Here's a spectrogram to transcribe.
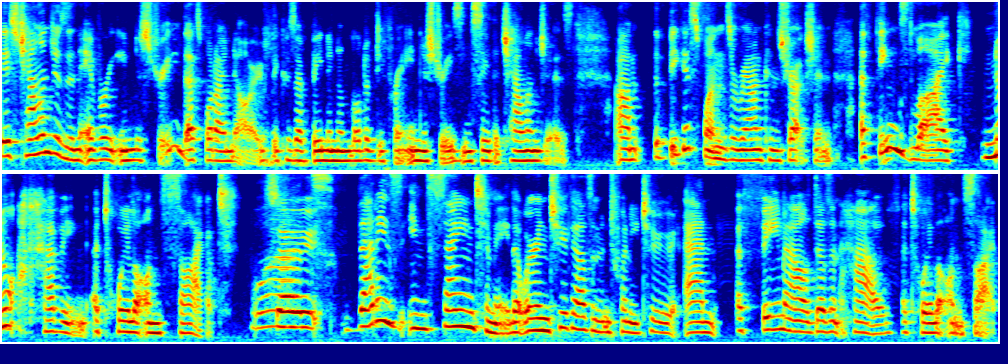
there's challenges in every industry. That's what I know because I've been in a lot of different industries and see the challenges. Um, the biggest ones around construction are things like not having a toilet on site. What? So that is insane to me that we're in 2022 and a female doesn't have a toilet on site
